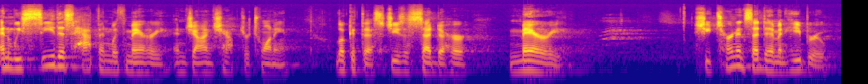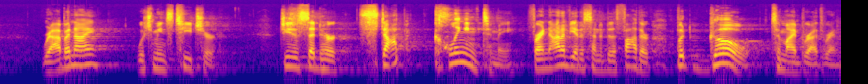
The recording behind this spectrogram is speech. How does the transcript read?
And we see this happen with Mary in John chapter 20. Look at this. Jesus said to her, Mary. She turned and said to him in Hebrew, Rabboni, which means teacher. Jesus said to her, Stop clinging to me, for I not have yet ascended to the Father, but go to my brethren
